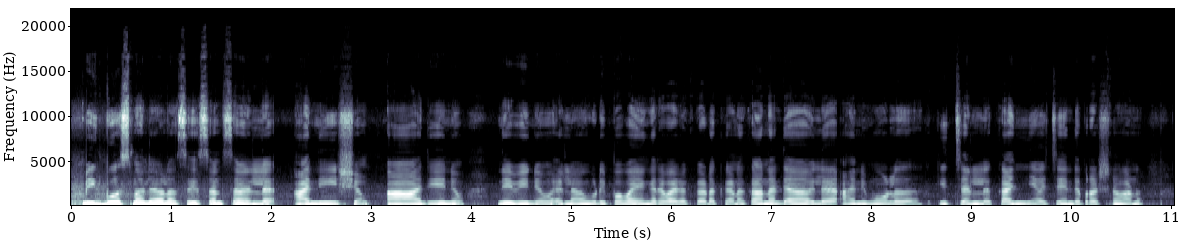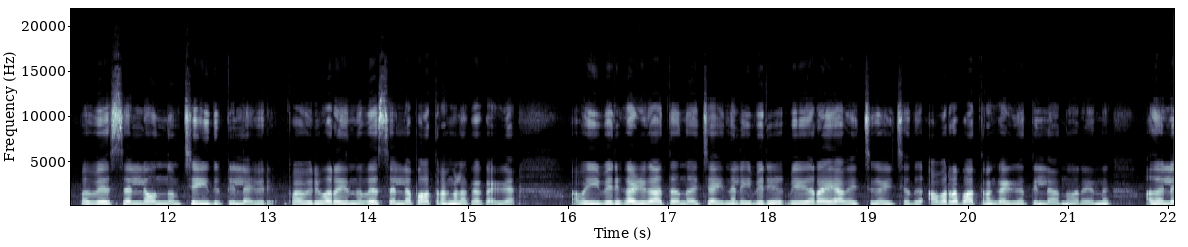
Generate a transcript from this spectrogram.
ബിഗ് ബോസ് മലയാളം സീസൺ സെവനിൽ അനീഷും ആര്യനും നിവിനും എല്ലാം കൂടി ഇപ്പോൾ ഭയങ്കര വഴക്കടക്കാണ്. കാരണം രാവിലെ അനിമോൾ കിച്ചണിൽ കഞ്ഞി വെച്ചതിന്റെ പ്രശ്നമാണ്. അപ്പോൾ വെസലിൽ ഒന്നും ചെയ്തിട്ടില്ല ഇവർ അപ്പോൾ അവർ പറയുന്ന വെസലിലെ പാത്രങ്ങളൊക്കെ കഴുകാൻ. അപ്പോൾ ഇവർ കഴുകാത്തതെന്ന് വെച്ചാൽ ഇന്നലെ ഇവർ വേറെയാണ് വെച്ച് കഴിച്ചത്. അവരുടെ പാത്രം കഴുകത്തില്ല എന്ന് പറയുന്നത് അതുമല്ല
